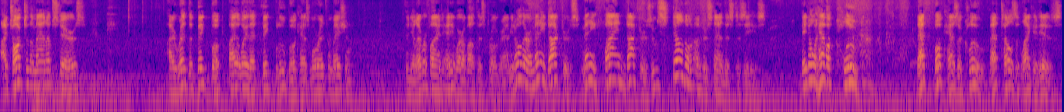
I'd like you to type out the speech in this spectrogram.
I talked to the man upstairs. I read the big book. By the way, that big blue book has more information than you'll ever find anywhere about this program. You know, there are many doctors, many fine doctors, who still don't understand this disease. They don't have a clue. That book has a clue. That tells it like it is.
